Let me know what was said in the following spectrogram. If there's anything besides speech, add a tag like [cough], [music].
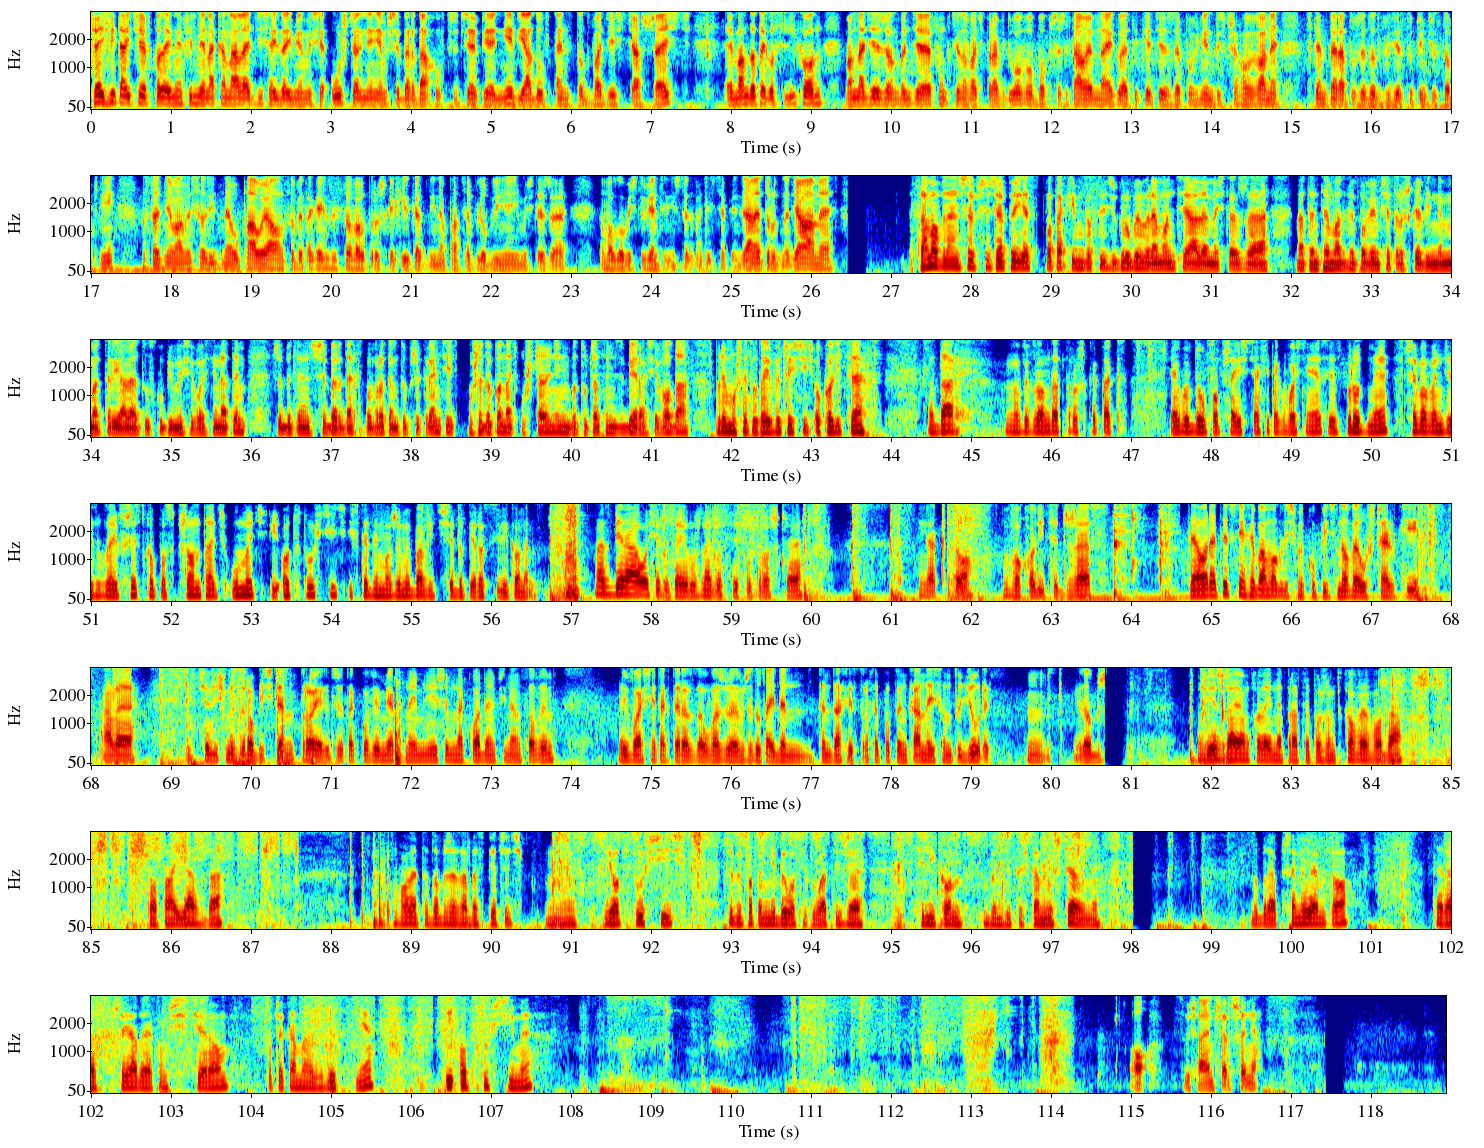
Cześć, witajcie w kolejnym filmie na kanale. Dzisiaj zajmiemy się uszczelnieniem szyber dachu w przyczepie Niewiadów N126. E, Mam do tego silikon. Mam nadzieję, że on będzie funkcjonować prawidłowo, bo przeczytałem na jego etykiecie, że powinien być przechowywany w temperaturze do 25 stopni. Ostatnio mamy solidne upały, a on sobie tak egzystował troszkę kilka dni na pace w Lublinie i myślę, że no mogło być tu więcej niż te 25, ale trudno, działamy. Samo wnętrze przyczepy jest po takim dosyć grubym remoncie, ale myślę, że na ten temat wypowiem się troszkę w innym materiale, tu skupimy się właśnie na tym, żeby ten szyberdach z powrotem tu przykręcić. Muszę dokonać uszczelnień, bo tu czasem zbiera się woda. Muszę tutaj wyczyścić okolice. Dach no wygląda troszkę tak jakby był po przejściach i tak właśnie jest, jest brudny. Trzeba będzie tutaj wszystko posprzątać, umyć i odtłuścić i wtedy możemy bawić się dopiero z silikonem. Nazbierało się tutaj różnego syfu troszkę, jak to w okolicy drzew. Teoretycznie chyba mogliśmy kupić nowe uszczelki, ale chcieliśmy zrobić ten projekt, że tak powiem, jak najmniejszym nakładem finansowym. No i właśnie tak teraz zauważyłem, że tutaj ten, ten dach jest trochę popękany i są tu dziury. Hmm, niedobrze. Wjeżdżają kolejne prace porządkowe, woda, szczota i jazda. Wolę to dobrze zabezpieczyć mm, i odtłuścić, żeby potem nie było sytuacji, że silikon będzie coś tam nieszczelny. Dobra, przemyłem to. Teraz przejadę jakąś ścierą. Poczekamy aż wyschnie i odtłuścimy. O, słyszałem szerszenia.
